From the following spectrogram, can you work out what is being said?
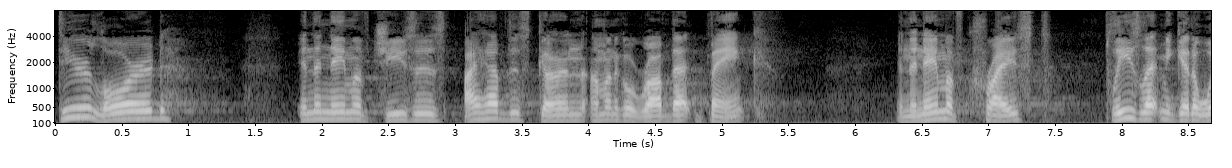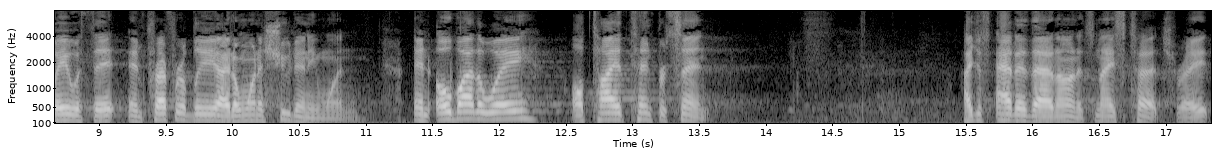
Dear Lord, in the name of Jesus, I have this gun. I'm going to go rob that bank. In the name of Christ, Please let me get away with it, and preferably, I don't want to shoot anyone. And oh, by the way, I'll tithe 10%. I just added that on. It's nice touch, right?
